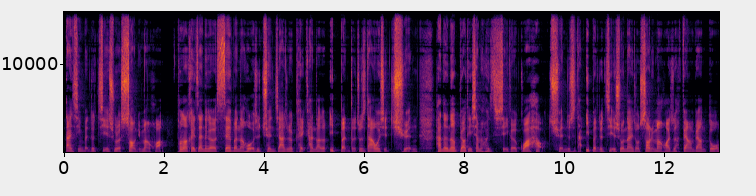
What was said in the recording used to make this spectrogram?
单行本就结束了少女漫画。通常可以在那个 Seven 啊，或者是全家，就是可以看到一本的，就是他会写全，他的那个标题下面会写一个挂号全，就是他一本就结束那一种少女漫画，就是非常非常多，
